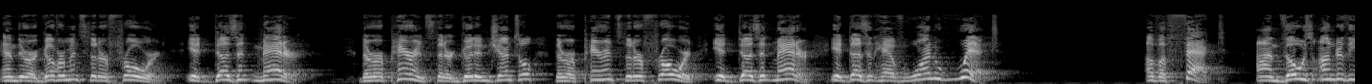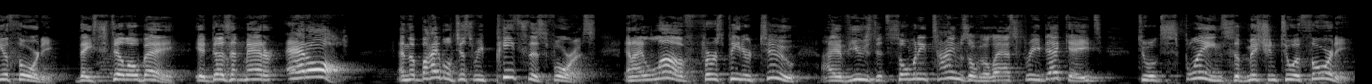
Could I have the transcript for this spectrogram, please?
and there are governments that are froward. It doesn't matter. There are parents that are good and gentle. There are parents that are froward. It doesn't matter. It doesn't have one whit of effect on those under the authority. They still obey. It doesn't matter at all. And the Bible just repeats this for us. And I love 1 Peter 2. I have used it so many times over the last three decades to explain submission to authority.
